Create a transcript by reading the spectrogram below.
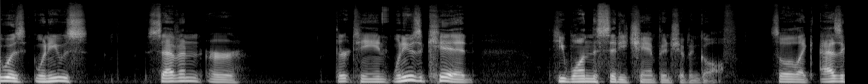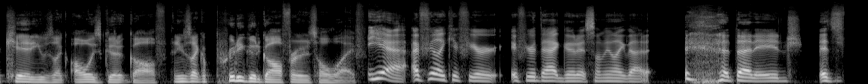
was when he was 7 or 13, when he was a kid, he won the city championship in golf. So like as a kid, he was like always good at golf and he was like a pretty good golfer his whole life. Yeah, I feel like if you're if you're that good at something like that at that age, it's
